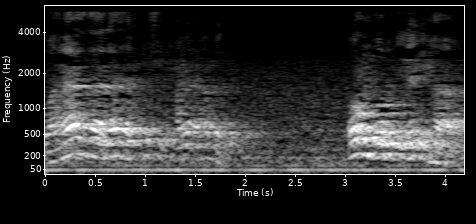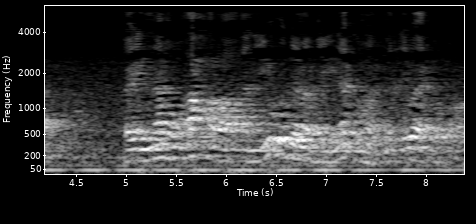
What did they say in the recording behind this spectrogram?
وهذا لا يخدش الحياة أبدا. انظر إليها فإنه أحرى أن يؤدم بينكما في الرواية الأخرى.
